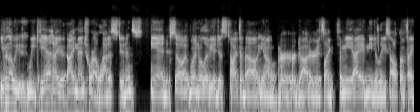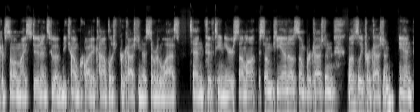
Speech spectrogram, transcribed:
even though we we can't, I, I mentor a lot of students, and so when Olivia just talked about you know her, her daughter, it's like to me, I immediately also think of some of my students who have become quite accomplished percussionists over the last 10, 15 years. Some some piano, some percussion, mostly percussion, and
